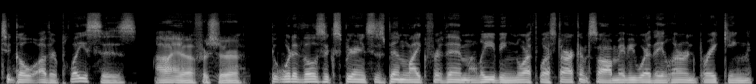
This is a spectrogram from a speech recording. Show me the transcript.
to go other places. oh yeah, for sure. But what have those experiences been like for them leaving Northwest Arkansas, maybe where they learned breaking,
